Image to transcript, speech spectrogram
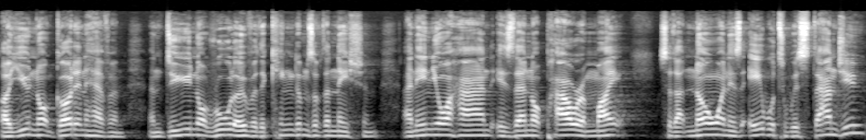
are you not God in heaven? And do you not rule over the kingdoms of the nation? And in your hand is there not power and might, so that no one is able to withstand you?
